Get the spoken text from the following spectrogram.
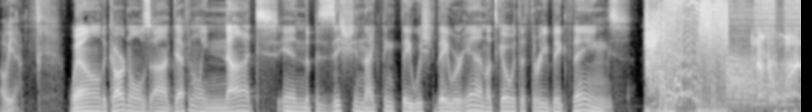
Oh, yeah. Well, the Cardinals uh, definitely not in the position I think they wished they were in. Let's go with the three big things. Number one.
